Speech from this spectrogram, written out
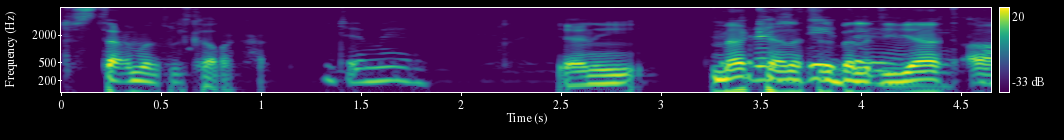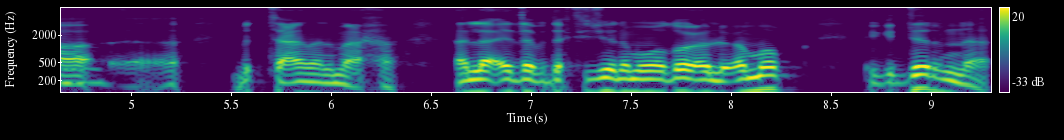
تستعمل في الكرك حد جميل يعني ما كانت البلديات يعني. آه. آه، بالتعامل معها هلأ إذا بدك تيجي لموضوع العمق قدرنا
